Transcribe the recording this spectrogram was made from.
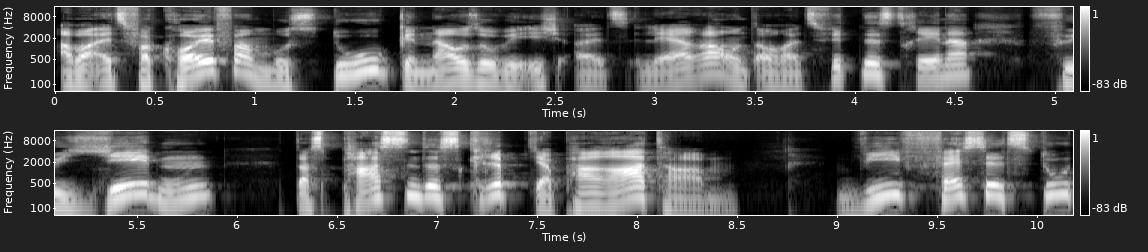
Aber als Verkäufer musst du, genauso wie ich als Lehrer und auch als Fitnesstrainer, für jeden das passende Skript ja parat haben. Wie fesselst du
